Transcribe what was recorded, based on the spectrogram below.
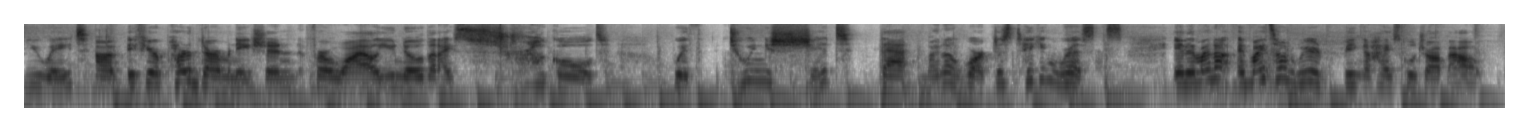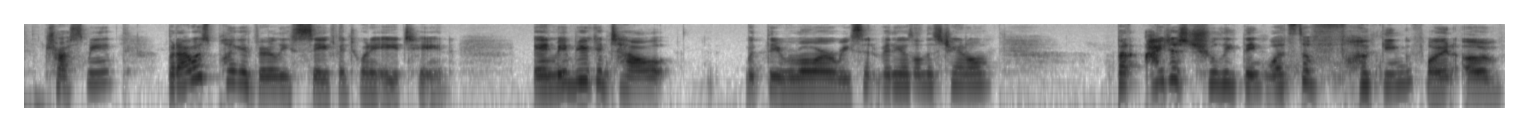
you wait. Um, if you're a part of Dharma Nation for a while, you know that I struggled with doing shit that might not work, just taking risks. And it might not, it might sound weird being a high school dropout, trust me, but I was playing it fairly safe in 2018. And maybe you can tell with the more recent videos on this channel. But I just truly think what's the fucking point of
